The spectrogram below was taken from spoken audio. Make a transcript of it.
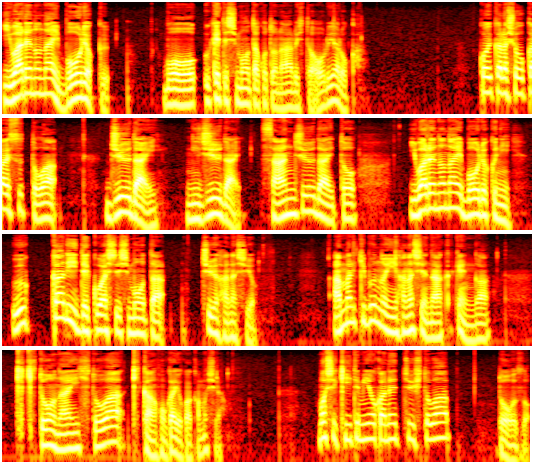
言われのない暴力を受けてしもうたことのある人はおるやろか。これから紹介すっとは、10代、20代、30代といわれのない暴力にうっかり出くわしてしもうたちゅう話よ。あんまり気分のいい話やなかけんが、聞きとうない人は聞かんほうがよかかもしらん。もし聞いてみようかねっちゅう人は、どうぞ。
